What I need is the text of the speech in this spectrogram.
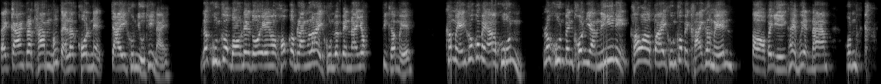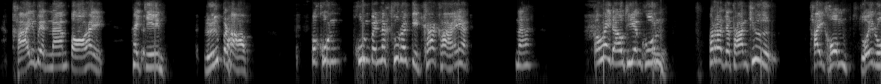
แต่การกระทำของแต่ละคนเนี่ย ใจคุณอยู่ที่ไหน แล้วคุณก็บอกในตัวเองว่าเขากำลังไล่คุณไปเป็นนายกที่เขมรเขมรเขาก็ไม่เอาคุณ เพราะคุณเป็นคนอย่างนี้นี่เขาเอาไปคุณก็ไปขายเขมรต่อไปอีกให้เวียดนาม คุณขายเวียดนามต่อให้ให้จีน หรือเปล่า เพราะคุณคุณเป็นนักธุรกิจค้าขายอะนะเขาให้ดาวเทียมคุณ พระราชทานชื่อ ไทยคมสวยหรู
